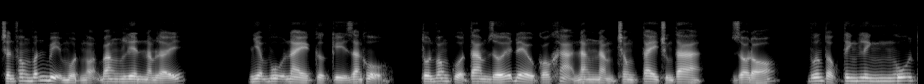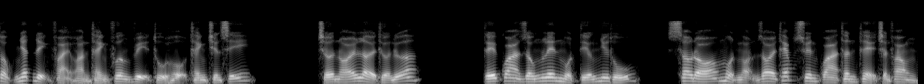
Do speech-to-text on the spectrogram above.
Trần Phong vẫn bị một ngọn băng liên nắm lấy. Nhiệm vụ này cực kỳ gian khổ, tồn vong của tam giới đều có khả năng nằm trong tay chúng ta, do đó, vương tộc tinh linh ngũ tộc nhất định phải hoàn thành phương vị thủ hộ thánh chiến sĩ. Chớ nói lời thừa nữa. Tế qua giống lên một tiếng như thú, sau đó một ngọn roi thép xuyên qua thân thể Trần Phong.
